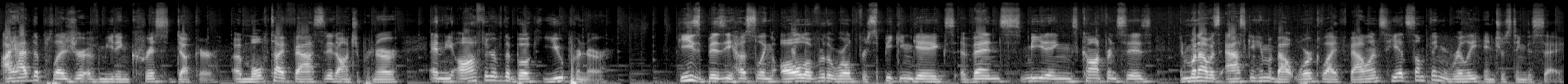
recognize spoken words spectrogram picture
I had the pleasure of meeting Chris Ducker, a multifaceted entrepreneur and the author of the book Youpreneur. He's busy hustling all over the world for speaking gigs, events, meetings, conferences, and when I was asking him about work life balance, he had something really interesting to say.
